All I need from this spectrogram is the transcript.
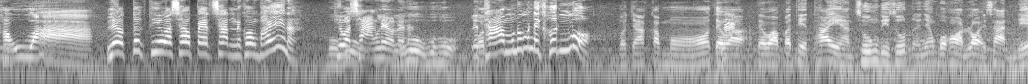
เขาว่าแล้วตึกที่ว่าเช่า8ชั้นในของไผน่ะบ่ที่ว่าสร้างแล้วแหละบ่นะฮู้บ่ฮู้แล้วถามมึงดูมันได้ขึ้นบ่บ่จักกับหมอแต่ว่าน่ะแต่ว่าประเทศไทยหันสูงที่สุดอะยังบ่ฮอด100ชั้นเด้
